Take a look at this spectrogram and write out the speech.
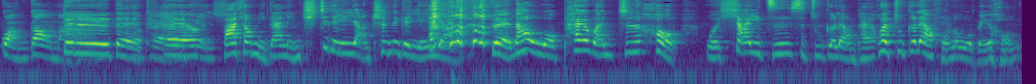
广告嘛？对对对对 OK，呃电，视华侨米甘霖，吃这个也养，吃那个也养。对，然后我拍完之后，我下一支是诸葛亮拍，后来诸葛亮红了，我没红。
